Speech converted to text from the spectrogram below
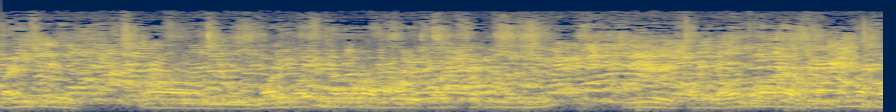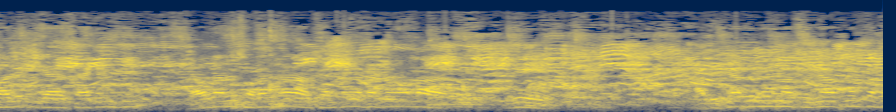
సైన్స్ బాడీ పార్ట్స్ మీద కూడా మన వాళ్ళు ప్రాజెక్ట్ పెట్టడం జరిగింది. ఈ సొ- ఎవరికి వారే సొంతంగా ప్రాజెక్ట్ గా- సేకరించి ఎవరిగారు స్వతంగా సొంతంగా పెట్టడం వల్ల ఇది ఆ విద్యార్థుల్లో ఉన్న సృజనాత్మకత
